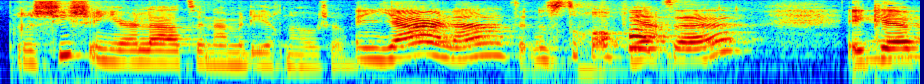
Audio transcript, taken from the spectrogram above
Precies een jaar later na mijn diagnose. Een jaar later, dat is toch apart, hè? Ik heb,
